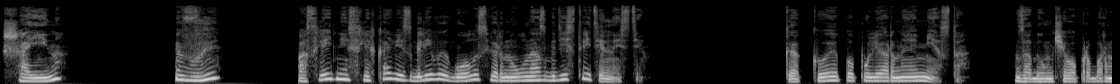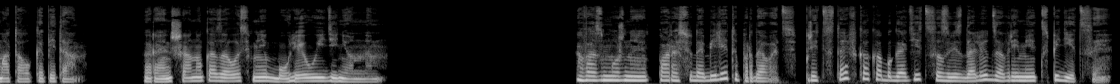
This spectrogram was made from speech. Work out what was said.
Шаина? Вы?» Последний слегка визгливый голос вернул нас к действительности. «Какое популярное место», — задумчиво пробормотал капитан. Раньше оно казалось мне более уединенным. Возможно, пора сюда билеты продавать. Представь, как обогатится звездолет за время экспедиции.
